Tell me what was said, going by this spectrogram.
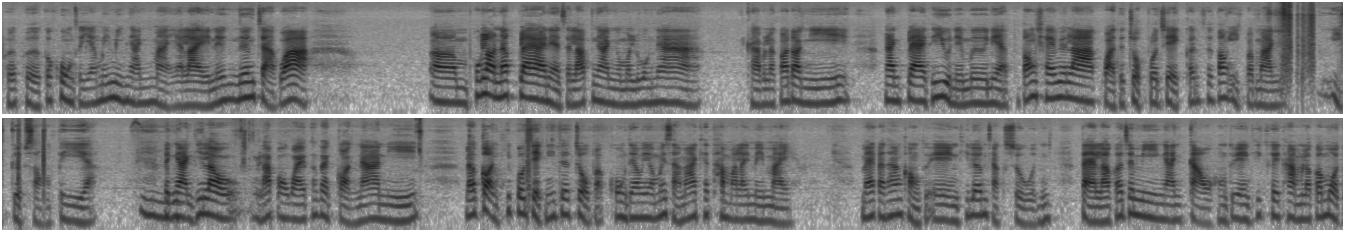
เผลอๆก็คงจะยังไม่มีงานใหม่อะไร เนื่องเนื่องจากว่าเอิ่มพวกเรานักแปลเนี่ยจะรับงานกันมาล่วงหน้าครับ แล้วก็ตอนนี้ งานแปลที่อยู่ในมือเนี่ยต้องใช้เวลากว่าจะจบโปรเจกต์ก็จะต้องอีกประมาณอีกเกือบสองปีอะเป็นงานที่เรารับเอาไว้ตั้งแต่ก่อนหน้านี้ แล้วก่อนที่โปรเจกต์นี้จะจบอะคงจะยังไม่สามารถแค่ทำอะไรใหม่ ๆ แม้กระทั่งของตัวเองที่เริ่มจากศูนย์ แต่เราก็จะมีงานเก่าของตัวเองที่เคยทำแล้วก็หมด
